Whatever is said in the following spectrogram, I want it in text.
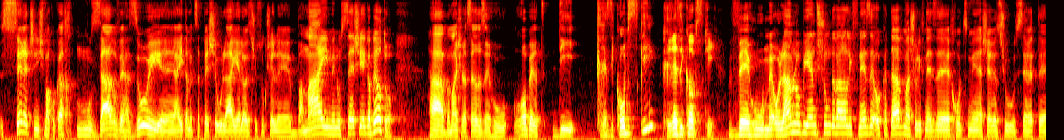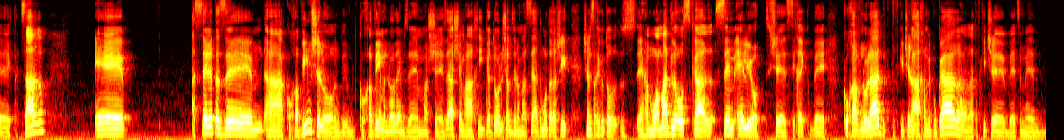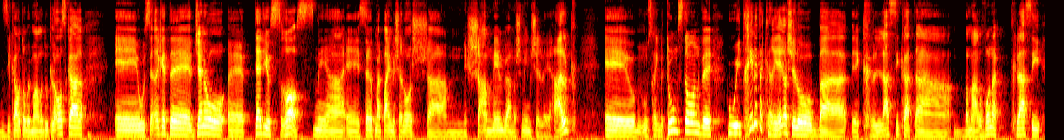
סרט שנשמע כל כך מוזר והזוי, אה, היית מצפה שאולי יהיה לו איזשהו סוג של אה, במאי מנוסה שיגבה אותו. הבמאי של הסרט הזה הוא רוברט די קרזיקובסקי, קרזיקובסקי. והוא מעולם לא ביים שום דבר לפני זה או כתב משהו לפני זה חוץ מאשר איזשהו סרט אה, קצר. אה, הסרט הזה, הכוכבים שלו, כוכבים, אני לא יודע אם זה מה שזה, השם הכי גדול שם זה למעשה הדמות הראשית שמשחק אותו, ז- המועמד לאוסקר, סם אליוט, ששיחק בכוכב נולד, את התפקיד של האח המבוגר, התפקיד שבעצם אה, זיכה אותו במועמדות לאוסקר. אה, הוא שיחק את ג'נרל טדיוס רוס מהסרט מ-2003 המשעמם והמשמים של אה, האלק. אה, הוא שיחק בטומסטון והוא התחיל את הקריירה שלו בקלאסיקת, ה... במערבון הקלאסי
